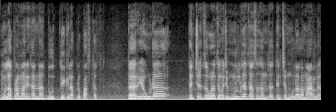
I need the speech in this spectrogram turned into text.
मुलाप्रमाणे त्यांना दूध देखील आपलं पाचतात तर एवढं त्यांच्या जवळचं म्हणजे मुलगाच असं समजा त्यांच्या मुलाला मारलं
